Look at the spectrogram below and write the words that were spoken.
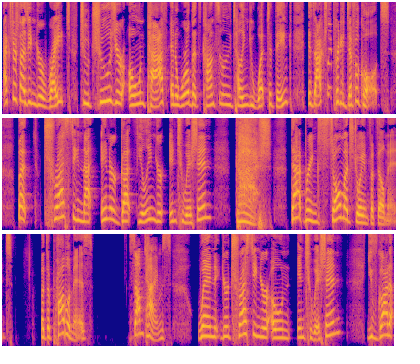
exercising your right to choose your own path in a world that's constantly telling you what to think is actually pretty difficult. But trusting that inner gut feeling, your intuition, gosh, that brings so much joy and fulfillment. But the problem is sometimes when you're trusting your own intuition, you've got to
